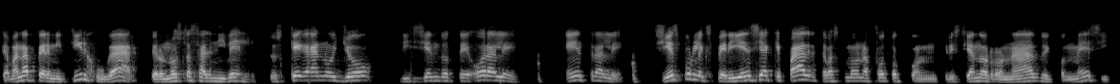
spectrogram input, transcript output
te van a permitir jugar, pero no estás al nivel. Entonces, ¿qué gano yo diciéndote, órale, éntrale? Si es por la experiencia, qué padre, te vas a tomar una foto con Cristiano Ronaldo y con Messi,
